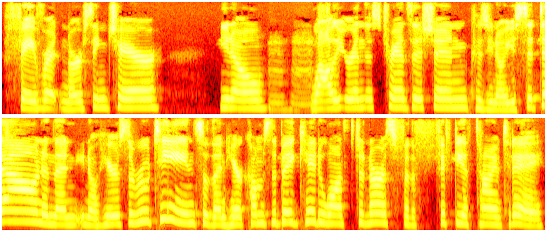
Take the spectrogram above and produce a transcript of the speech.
favorite nursing chair you know, mm-hmm. while you're in this transition, because, you know, you sit down and then, you know, here's the routine. So then here comes the big kid who wants to nurse for the 50th time today.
